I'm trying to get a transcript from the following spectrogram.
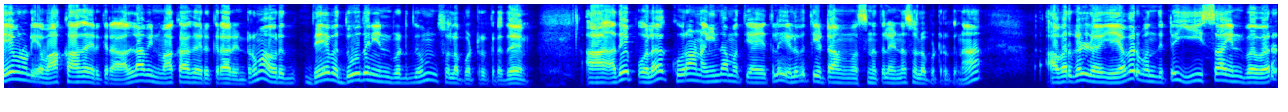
தேவனுடைய வாக்காக இருக்கிறார் அல்லாவின் வாக்காக இருக்கிறார் என்றும் அவர் தேவ தூதன் என்பதும் சொல்லப்பட்டிருக்கிறது. அதே போல் குரான் ஐந்தாம் அத்தியாயத்தில் எழுபத்தி எட்டாம் வசனத்தில் என்ன சொல்லப்பட்டிருக்குன்னா அவர்கள் எவர் வந்துட்டு ஈசா என்பவர்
